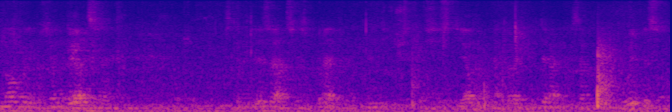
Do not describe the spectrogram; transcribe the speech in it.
новой тенденцией стабилизации избирательной политической системы, которая в федеральных законах выписана,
